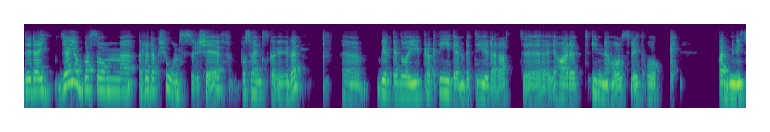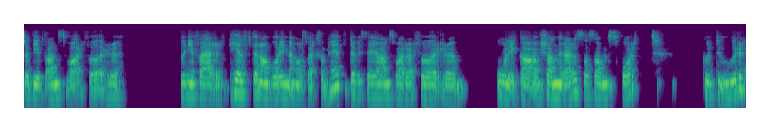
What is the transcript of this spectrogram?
Det där, jag jobbar som redaktionschef på Svenska Yle, eh, vilket då i praktiken betyder att eh, jag har ett innehållsligt och administrativt ansvar för ungefär hälften av vår innehållsverksamhet, det vill säga jag ansvarar för eh, olika genrer såsom sport, kultur,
